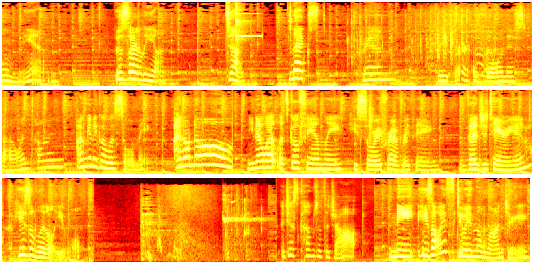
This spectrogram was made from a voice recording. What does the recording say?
Oh man. This is our Leon. Done. Next. Grim Reaper. A villainous Valentine? I'm gonna go with Soulmate. I don't know! You know what? Let's go family. He's sorry for everything. Vegetarian. He's a little evil. Just comes with the job. Neat. He's always doing the laundry.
